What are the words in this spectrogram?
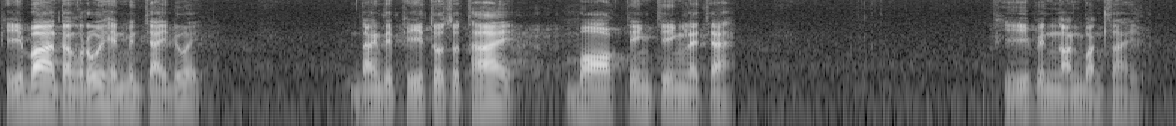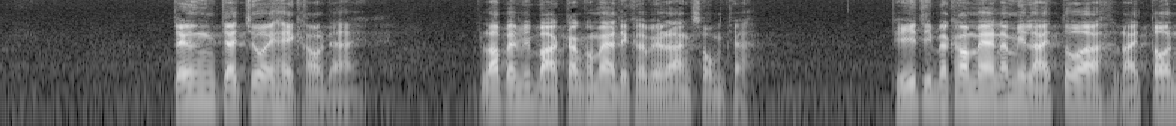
ผีบ้านต้องรู้เห็นเป็นใจด้วย ดังที่ผีตัวสุดท้ายบอกจริงๆแล้วจ้ะ ผีเป็นหนอนบ่อนไส้ จึงจะช่วยให้เข้าได้เพราะเป็นวิบากกรรมของแม่ที่เคยเป็นร่างทรงจ้ะ ผีที่มาเข้าแม่นั้นมีหลายตัวหลายตน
